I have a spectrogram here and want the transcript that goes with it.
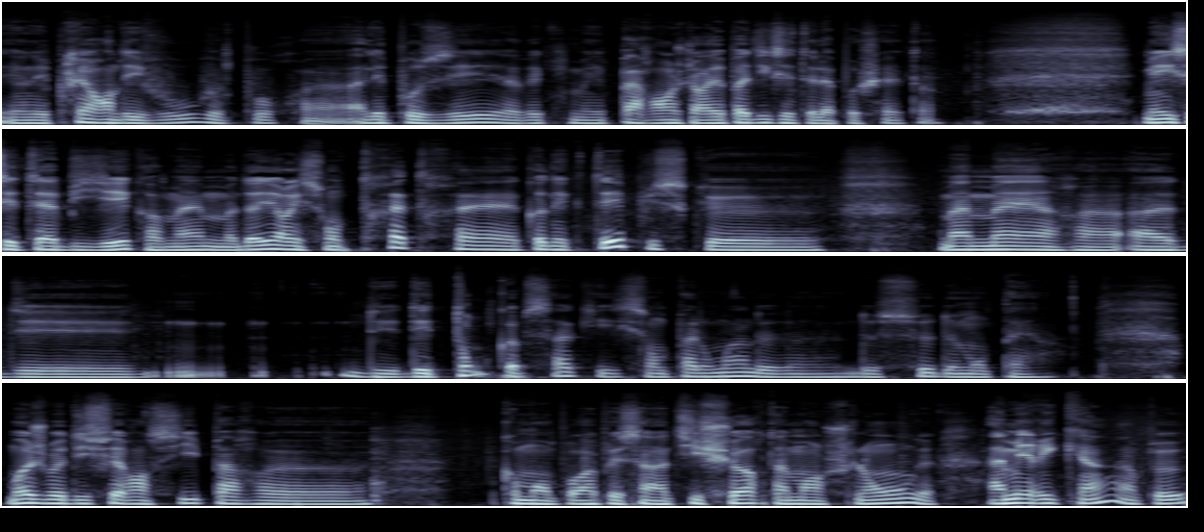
Et on est pris rendez-vous pour euh, aller poser avec mes parents. Je leur avais pas dit que c'était la pochette. hein. Mais ils s'étaient habillés quand même. D'ailleurs, ils sont très très connectés puisque ma mère a, des, des, tons comme ça qui sont pas loin de, de ceux de mon père. Moi, je me différencie par, euh, comment on pourrait appeler ça, un t-shirt à manches longues, américain un peu,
